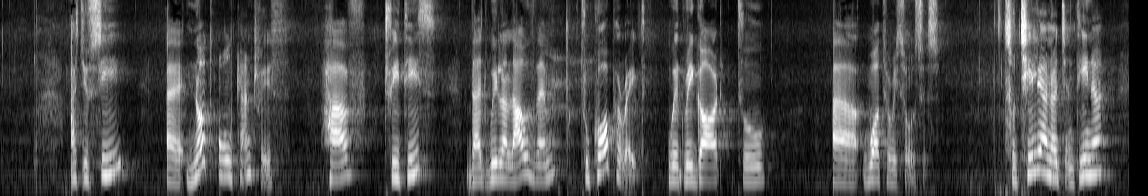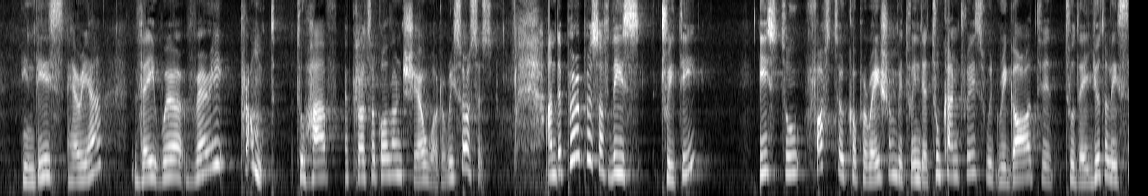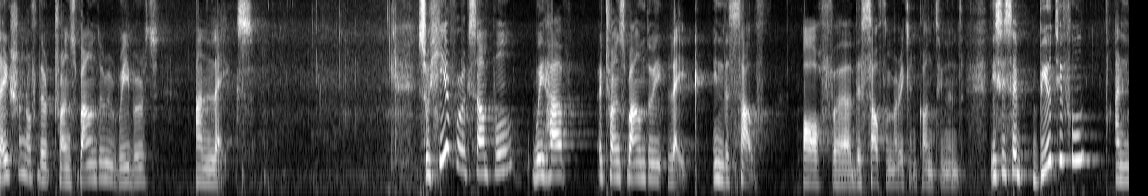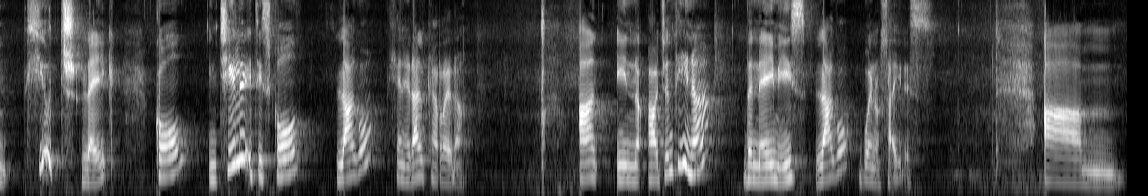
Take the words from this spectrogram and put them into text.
As you see, uh, not all countries have treaties that will allow them to cooperate with regard to uh, water resources. So Chile and Argentina in this area, they were very prompt to have a protocol on shared water resources. And the purpose of this treaty is to foster cooperation between the two countries with regard to, to the utilization of their transboundary rivers and lakes. So here, for example, we have a transboundary lake in the south of uh, the South American continent. This is a beautiful and huge lake called, in Chile, it is called Lago General Carrera. And in Argentina, the name is Lago Buenos Aires. Um,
